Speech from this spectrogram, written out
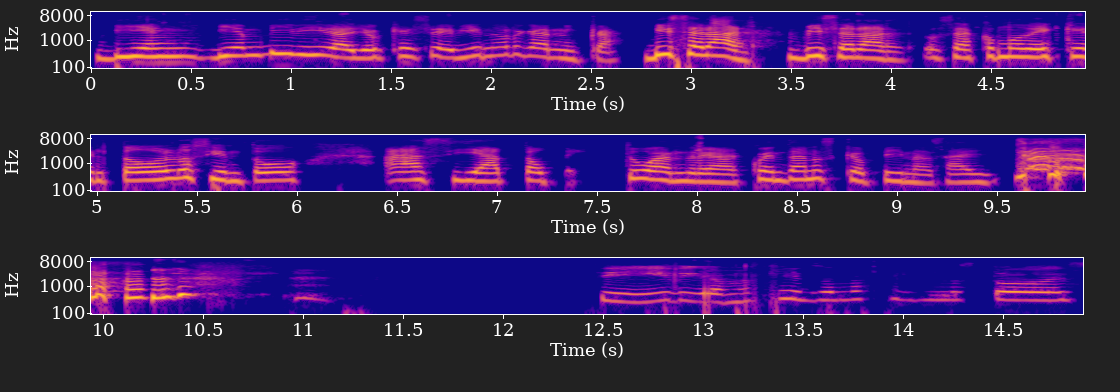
bien, bien vivida, yo qué sé, bien orgánica, visceral, visceral. O sea, como de que todo lo siento así a tope. Tú, Andrea, cuéntanos qué opinas ahí. Sí, digamos que eso lo que decimos todo es,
